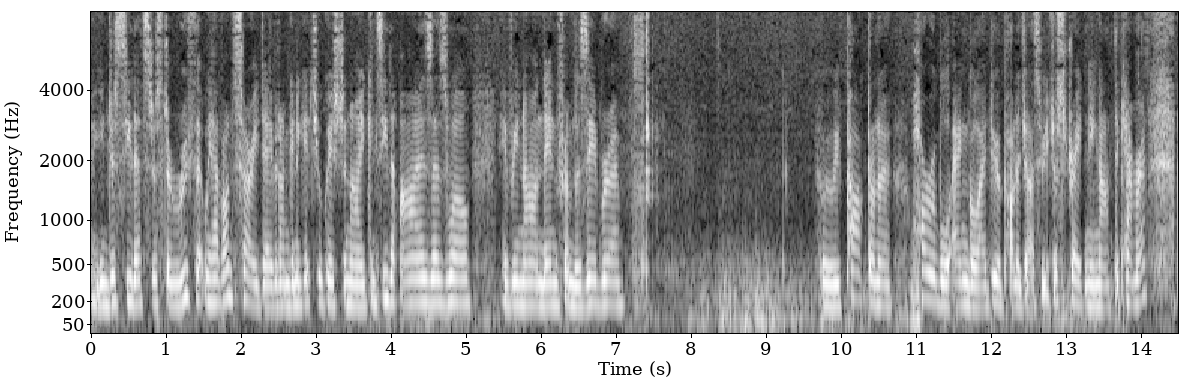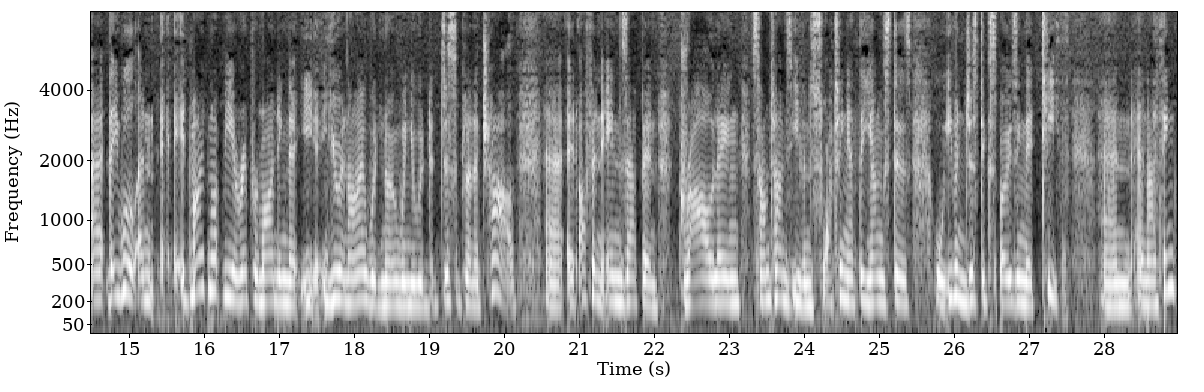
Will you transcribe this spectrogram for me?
You can just see that's just a roof that we have on. Sorry, David, I'm going to get to your question now. You can see the eyes as well every now and then from the zebra. We've parked on a horrible angle. I do apologize. We're just straightening out the camera. Uh, they will, and it might not be a reprimanding that you and I would know when you would discipline a child. Uh, it often ends up in growling, sometimes even swatting at the youngsters, or even just exposing their teeth. And and I think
